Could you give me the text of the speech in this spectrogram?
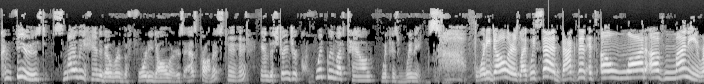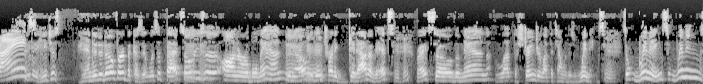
Confused, Smiley handed over the $40 as promised, Mm-hmm. and the stranger quickly left town with his winnings. Forty dollars, like we said back then, it's a lot of money, right? He just handed it over because it was a bet, so mm-hmm. he's an honorable man, you know, he mm-hmm. didn't try to get out of it, mm-hmm. right? So the man left, the stranger left the town with his winnings. Mm. So winnings, winnings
